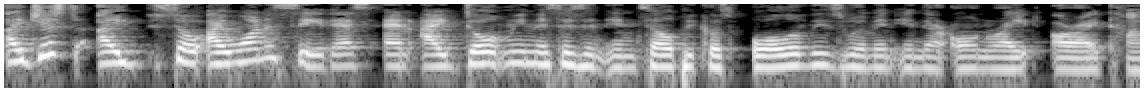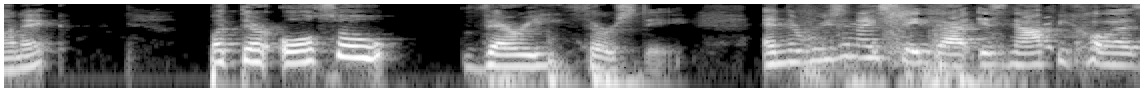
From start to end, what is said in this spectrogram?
I just, I, so I want to say this, and I don't mean this as an insult because all of these women in their own right are iconic, but they're also very thirsty. And the reason I say that is not because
